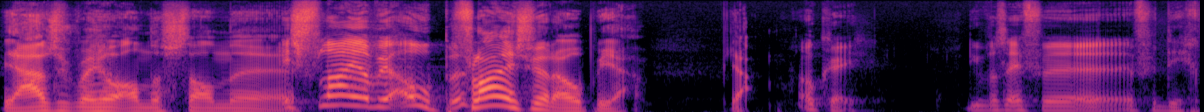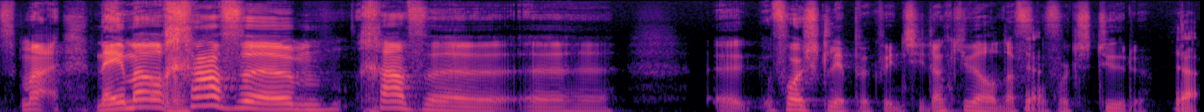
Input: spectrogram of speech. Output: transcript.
Ja, dat is ook wel heel anders dan... eh Is Fly alweer open? Fly is weer open, ja. Oké, die was even, even dicht. Maar, nee, maar gave, gave eh eh voice clippen, Quincy. Dankjewel daarvoor Ja. voor het sturen. Ja,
